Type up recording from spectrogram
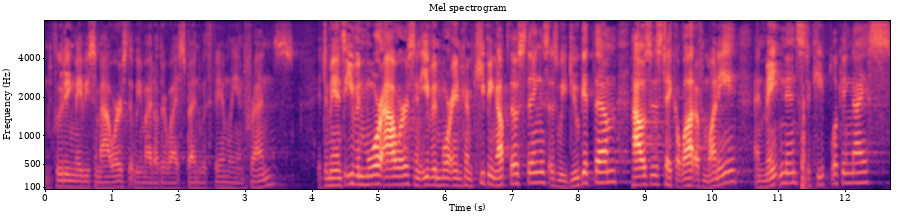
including maybe some hours that we might otherwise spend with family and friends. It demands even more hours and even more income keeping up those things as we do get them. Houses take a lot of money and maintenance to keep looking nice,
